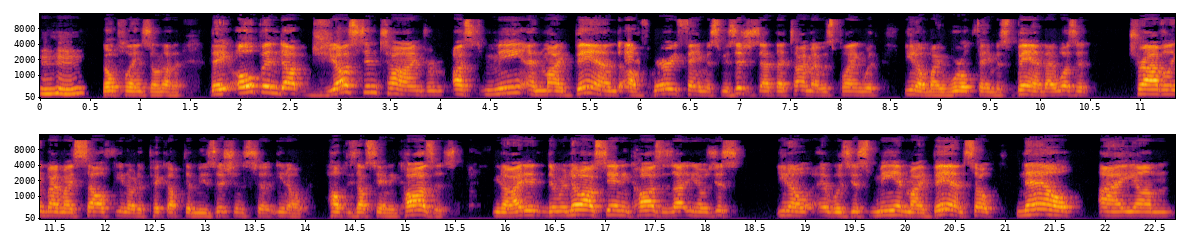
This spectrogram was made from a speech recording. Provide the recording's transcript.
Mm-hmm. No planes, no nothing. They opened up just in time for us, me and my band of very famous musicians. At that time, I was playing with, you know, my world famous band. I wasn't traveling by myself, you know, to pick up the musicians to, you know, help these outstanding causes. You know, I didn't, there were no outstanding causes. I, you know, it was just you know, it was just me and my band. So now I, um,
